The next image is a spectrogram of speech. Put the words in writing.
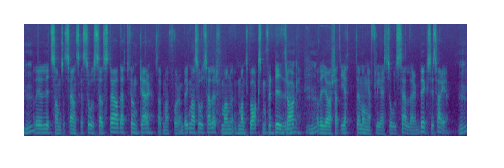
Mm. Och det är lite som så svenska solcellsstödet funkar. Så att man får, bygger man solceller får man, man tillbaka man får ett bidrag. Mm. Och det gör så att jättemånga fler solceller byggs i Sverige. Mm.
